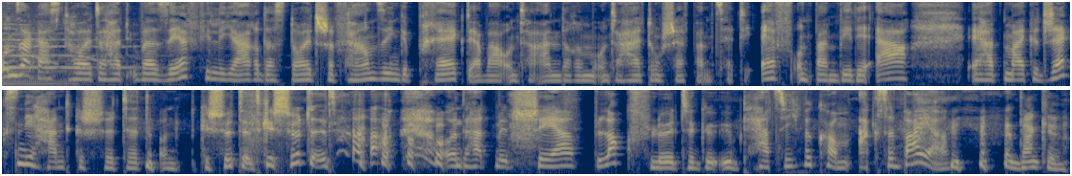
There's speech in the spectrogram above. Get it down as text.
Unser Gast heute hat über sehr viele Jahre das deutsche Fernsehen geprägt. Er war unter anderem Unterhaltungschef beim ZDF und beim WDR. Er hat Michael Jackson die Hand geschüttet und geschüttet, geschüttelt und hat mit Cher Blockflöte geübt. Herzlich willkommen, Axel Bayer. Danke.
